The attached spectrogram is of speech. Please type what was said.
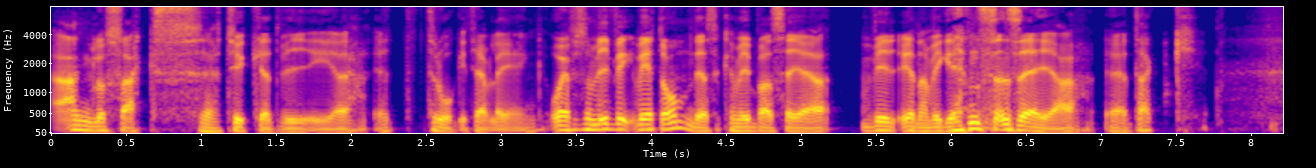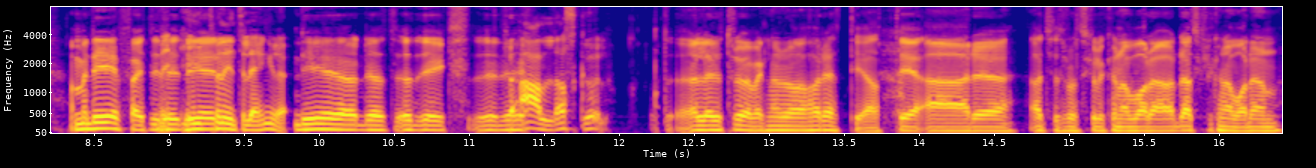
anglosax tycker att vi är ett tråkigt jävla gäng. Och eftersom vi vet om det så kan vi bara säga, redan vid gränsen säga eh, tack. Ja, men det är faktiskt... Men Det, det, men inte längre. det, det, det, det, För allas skull. eller det tror jag verkligen du har rätt i, att det är, eh, att jag tror att det skulle kunna vara, det skulle kunna vara den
